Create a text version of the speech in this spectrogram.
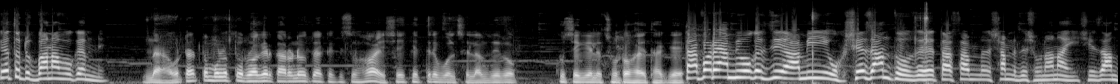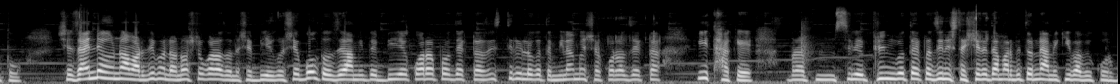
এতটুক বানাবো কেমনে? না ওটা তো মূলত রোগের কারণেও তো একটা কিছু হয় সেই ক্ষেত্রে বলছিলাম যে রোগ খুঁজে গেলে ছোট হয়ে থাকে। তারপরে আমি ওকে যে, আমি, সে জানতো যে তার সামনে যে শোনা নাই, সে জানতো। সে জানে না আমার জীবনটা নষ্ট করার জন্য সে বিয়ে করে, সে বলতো যে, আমি তো বিয়ে করার পর যে একটা স্ত্রীর লোকেতে মিলামেশা করার যে একটা ই থাকে ফিলিংগত একটা জিনিস থাকে সেটাতে আমার ভিতর নেই, আমি কীভাবে করব।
